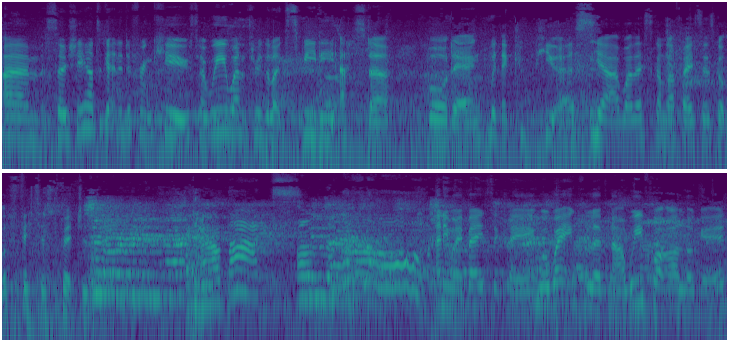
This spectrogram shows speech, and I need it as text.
Um, so she had to get in a different queue. So we went through the like speedy ESTA boarding. With the computers. Yeah, where they scanned our faces, got the fittest pictures. There are bags. On the floor. Anyway, basically, we're waiting for Liv now. We've got our luggage.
